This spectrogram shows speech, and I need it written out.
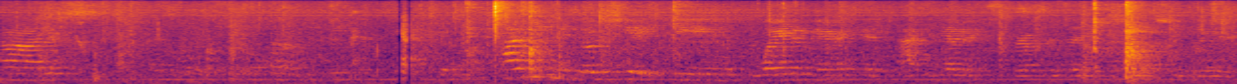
Uh, yes. How do you negotiate being white American academics representing Haitian community?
